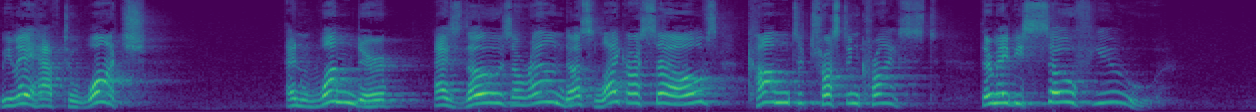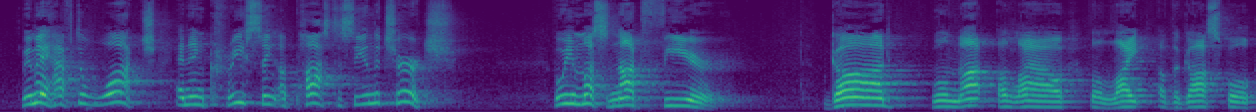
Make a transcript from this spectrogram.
We may have to watch and wonder as those around us, like ourselves, come to trust in Christ. There may be so few. We may have to watch an increasing apostasy in the church. But we must not fear. God will not allow the light of the gospel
